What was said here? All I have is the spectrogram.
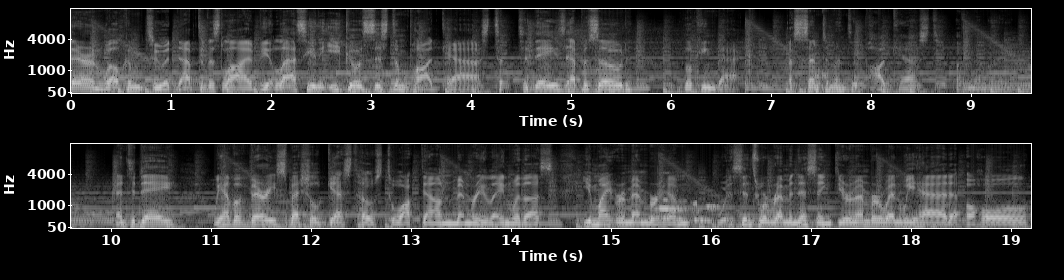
There, and welcome to Adaptavist Live, the Atlassian Ecosystem Podcast. T- today's episode, Looking Back, a sentimental podcast of memory. And today, we have a very special guest host to walk down memory lane with us. You might remember him. Since we're reminiscing, do you remember when we had a whole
